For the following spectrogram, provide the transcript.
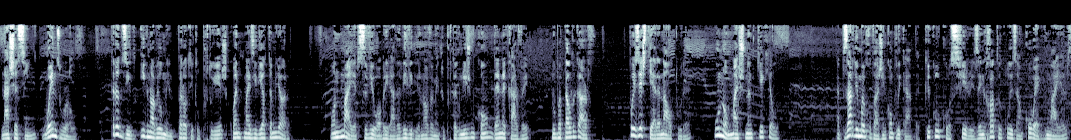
Nasce assim Wayne's World, traduzido ignobilmente para o título português Quanto Mais Idiota Melhor, onde Myers se viu obrigado a dividir novamente o protagonismo com Dana Carvey no papel de Garth, pois este era, na altura, um nome mais sonante que aquele. Apesar de uma rodagem complicada que colocou Spheres em rota de colisão com o ego de Myers,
